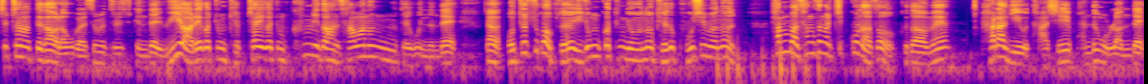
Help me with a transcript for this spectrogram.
7천원대다 라고 말씀을 드릴 수 있겠는데 위아래가 좀 갭 차이가 좀 큽니다. 한 4만원 되고 있는데 자 어쩔 수가 없어요. 이 종목 같은 경우는 계속 보시면은 한번 상승을 찍고 나서 그 다음에 하락 이후 다시 반등 올랐는데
